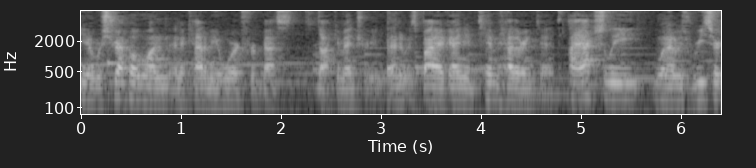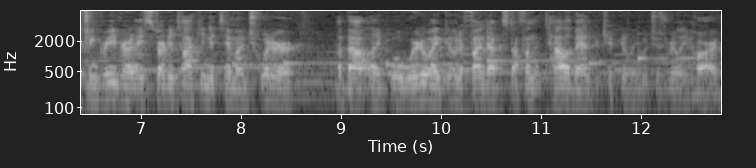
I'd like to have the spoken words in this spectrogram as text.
You know, Restrepo won an Academy Award for Best Documentary, and it was by a guy named Tim Hetherington. I actually, when I was researching Graveyard, I started talking to Tim on Twitter about like, well, where do I go to find out stuff on the Taliban, particularly, which was really hard.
